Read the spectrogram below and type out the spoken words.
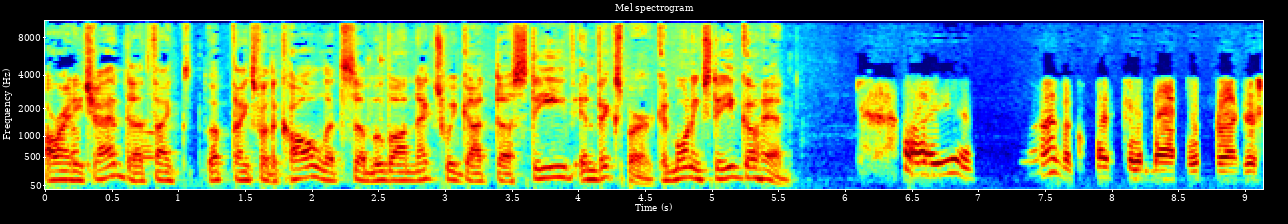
All righty, Chad. Uh, thanks. Uh, thanks for the call. Let's uh, move on next. We've got uh, Steve in Vicksburg. Good morning, Steve. Go ahead. Uh, yeah, I have a question about what I just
